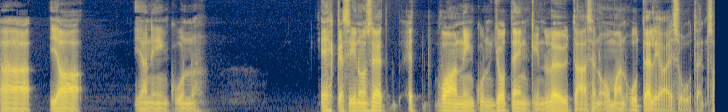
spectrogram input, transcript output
Ää, ja, ja niin kuin, ehkä siinä on se, että, että vaan niin kuin jotenkin löytää sen oman uteliaisuutensa.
